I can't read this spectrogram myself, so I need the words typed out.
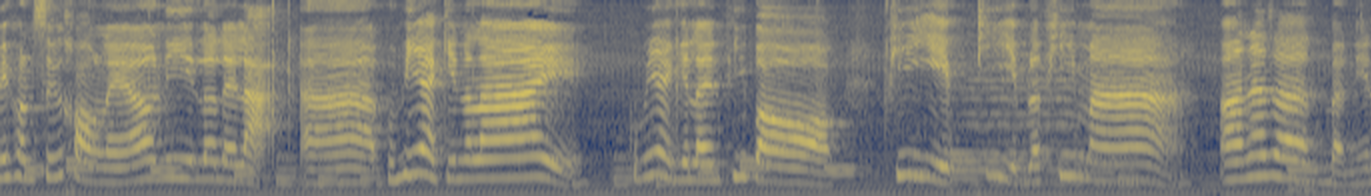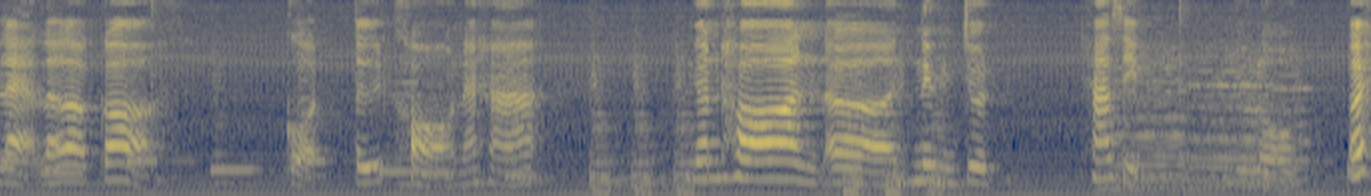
มีคนซื้อของแล้ว นี่เลิศเลยล่ะ อ่า คุณพี่อยากกินอะไร คุณพี่อยากกินอะไรพี่บอก พี่หยิบพี่หยิบแล้วพี่มาอ่าน่าจะแบบนี้แหละ แล้วเราก็กดตืดของนะคะ เงินทอนเอ่อหนึ่งจุดห้าสิบยูโรเอ้ย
